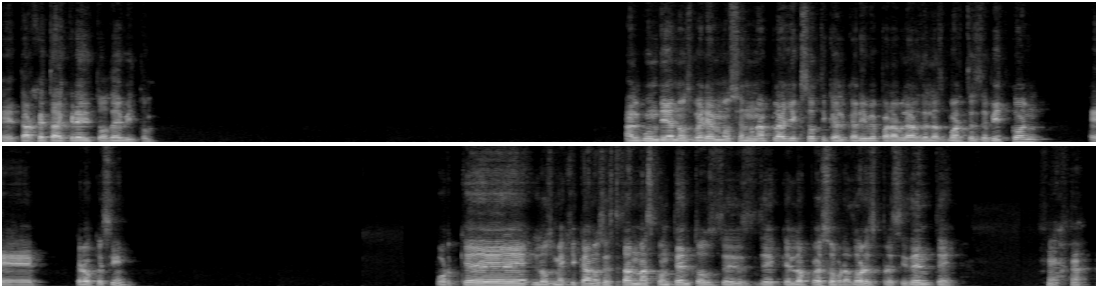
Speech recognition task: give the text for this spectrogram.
eh, tarjeta de crédito débito. Algún día nos veremos en una playa exótica del Caribe para hablar de las muertes de Bitcoin. Eh, creo que sí. ¿Por qué los mexicanos están más contentos desde que López Obrador es presidente?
